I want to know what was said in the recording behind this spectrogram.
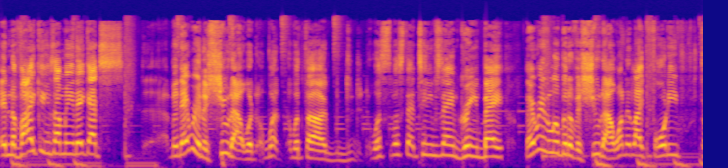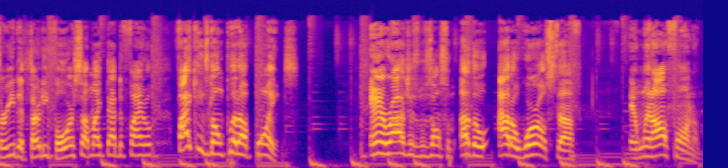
In the Vikings, I mean, they got. Mean, they were in a shootout with what with uh, what's what's that team's name? Green Bay. They were in a little bit of a shootout. Wasn't it like forty three to thirty four, something like that? The final. Vikings gonna put up points. Aaron Rodgers was on some other out of world stuff and went off on them.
